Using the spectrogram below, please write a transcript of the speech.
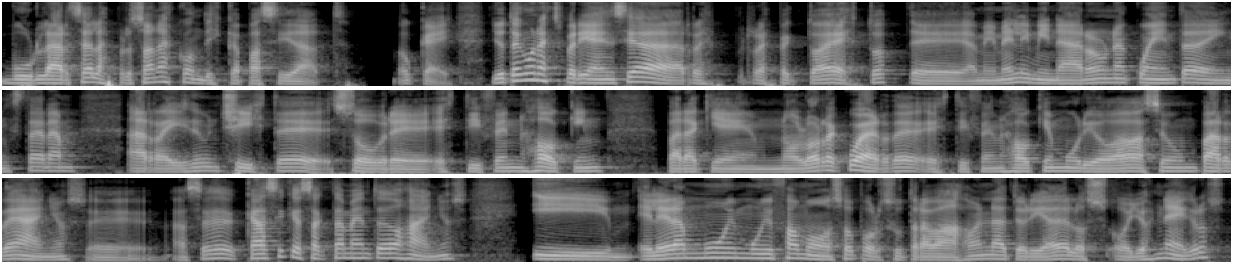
burlarse de las personas con discapacidad. Ok, yo tengo una experiencia res- respecto a esto. Eh, a mí me eliminaron una cuenta de Instagram a raíz de un chiste sobre Stephen Hawking. Para quien no lo recuerde, Stephen Hawking murió hace un par de años, eh, hace casi que exactamente dos años, y él era muy, muy famoso por su trabajo en la teoría de los hoyos negros,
